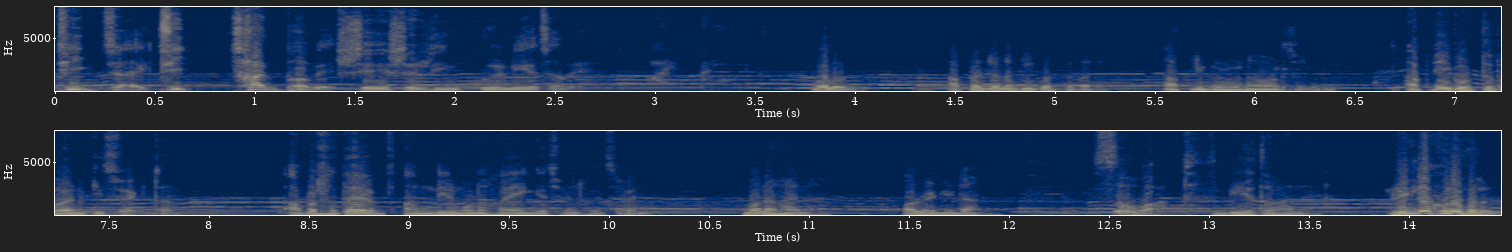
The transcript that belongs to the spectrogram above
ঠিক যায় ঠিক ঠাক ভাবে সে এসে রিং করে নিয়ে যাবে। বলুন আপনার জন্য কি করতে পারি? আপনি করবেন আমার জন্য। আপনি করতে পারেন কিছু একটা। আপনার সাথে আন্নির মনে হয় এঙ্গেজমেন্ট হয়েছে? মনে হয় না। অলরেডি ডান সো হোয়াট বিয়ে তো হয় না। রিংটা খুলে ফেলুন।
